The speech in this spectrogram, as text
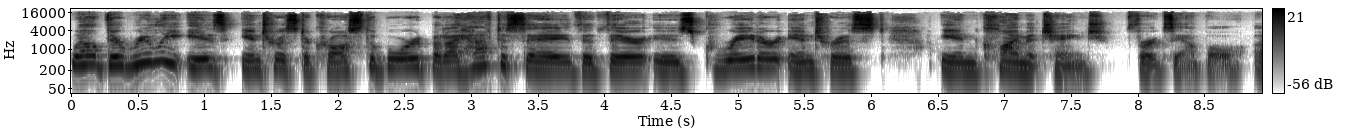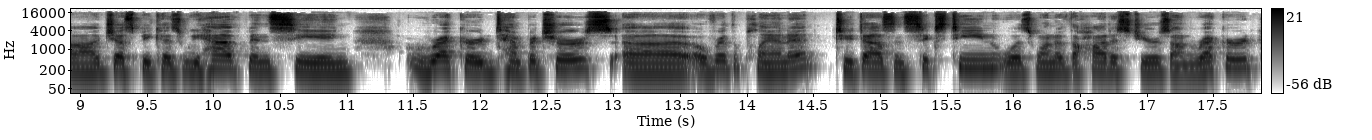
Well, there really is interest across the board, but I have to say that there is greater interest in climate change for example, uh, just because we have been seeing record temperatures uh, over the planet. 2016 was one of the hottest years on record.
